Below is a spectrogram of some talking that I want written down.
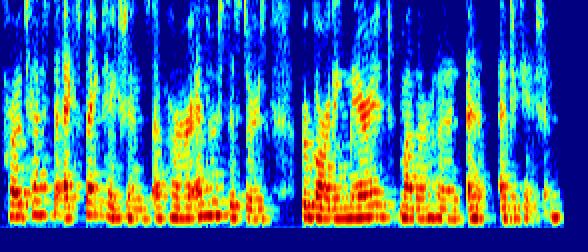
protests the expectations of her and her sisters regarding marriage, motherhood, and education.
